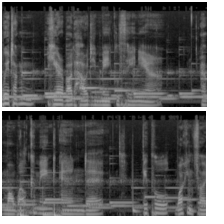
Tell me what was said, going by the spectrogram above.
We're talking here about how do you make Lithuania uh, more welcoming and uh, people working for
